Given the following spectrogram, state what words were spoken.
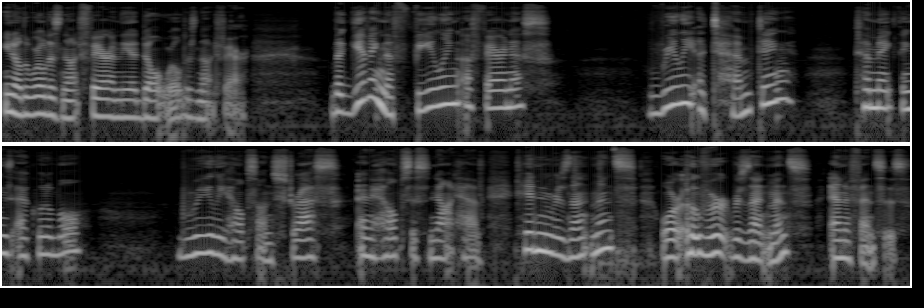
you know the world is not fair and the adult world is not fair. But giving the feeling of fairness really attempting to make things equitable really helps on stress and helps us not have hidden resentments or overt resentments and offenses.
